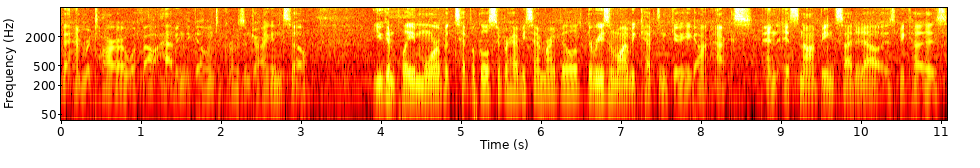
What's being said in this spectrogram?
the Amritara without having to go into Crimson Dragon. So you can play more of a typical Super Heavy Samurai build. The reason why we kept in Gear X and it's not being cited out is because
